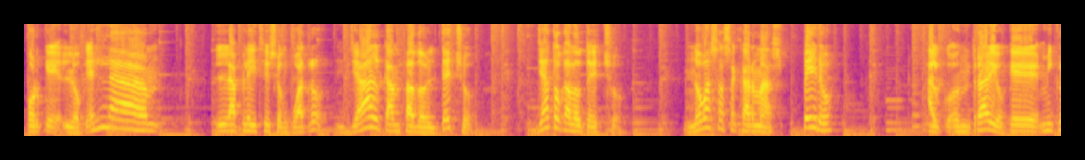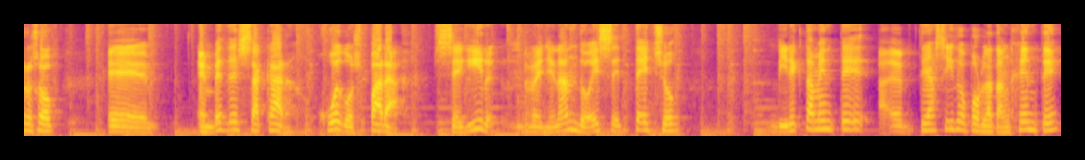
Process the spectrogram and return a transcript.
Porque lo que es la, la PlayStation 4 ya ha alcanzado el techo. Ya ha tocado techo no vas a sacar más. Pero, al contrario que Microsoft, eh, en vez de sacar juegos para seguir rellenando ese techo, directamente eh, te has ido por la tangente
